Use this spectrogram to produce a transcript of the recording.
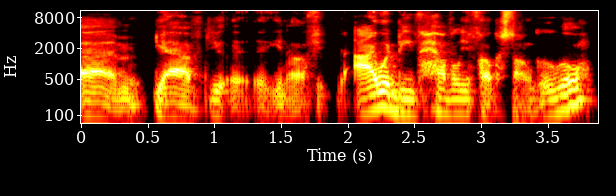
um, yeah, if you you know, if I would be heavily focused on Google,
